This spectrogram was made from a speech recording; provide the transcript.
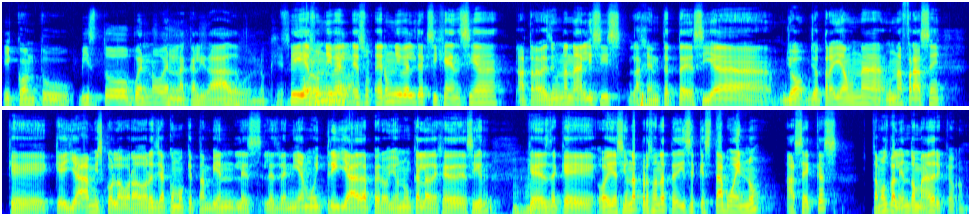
y con tu visto bueno en la calidad o en lo que. Sí, es un nivel, es era un nivel de exigencia a través de un análisis. La gente te decía. Yo, yo traía una, una frase que, que, ya a mis colaboradores ya como que también les, les venía muy trillada, pero yo nunca la dejé de decir, que es de que, oye, si una persona te dice que está bueno a secas, estamos valiendo madre, cabrón.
